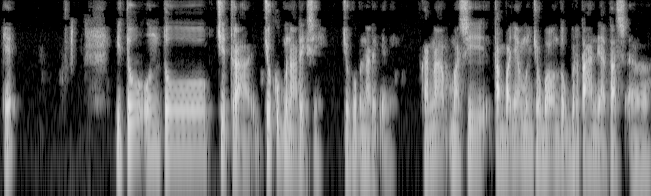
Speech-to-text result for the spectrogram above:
Oke? Okay? itu untuk citra. Cukup menarik sih cukup menarik ini. Karena masih tampaknya mencoba untuk bertahan di atas uh,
